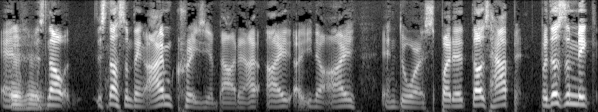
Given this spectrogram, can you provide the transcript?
and Mm-hmm. it's not it's not something I'm crazy about, and I, I you know I endorse, but it does happen. But it doesn't make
